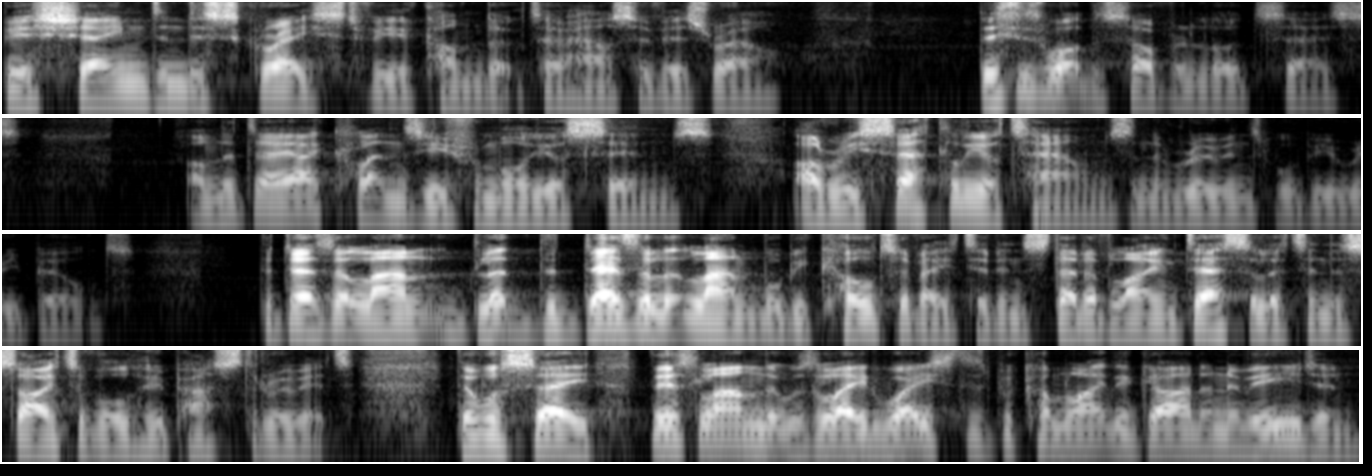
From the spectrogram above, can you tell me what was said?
Be ashamed and disgraced for your conduct, O house of Israel. This is what the sovereign Lord says. On the day I cleanse you from all your sins, I'll resettle your towns, and the ruins will be rebuilt. The, desert land, the desolate land will be cultivated instead of lying desolate in the sight of all who pass through it. They will say, This land that was laid waste has become like the Garden of Eden.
